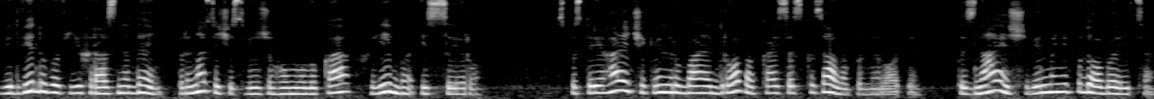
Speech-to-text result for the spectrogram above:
відвідував їх раз на день, приносячи свіжого молока, хліба і сиру. Спостерігаючи, як він рубає дрова, Кайса сказала Пенелопі Ти знаєш, він мені подобається.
